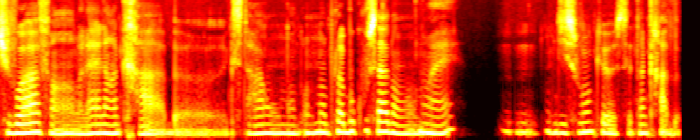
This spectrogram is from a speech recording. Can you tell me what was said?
tu vois, enfin voilà, elle a un crabe, euh, etc. On, on, emploie beaucoup ça dans, ouais on dit souvent que c'est un crabe.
